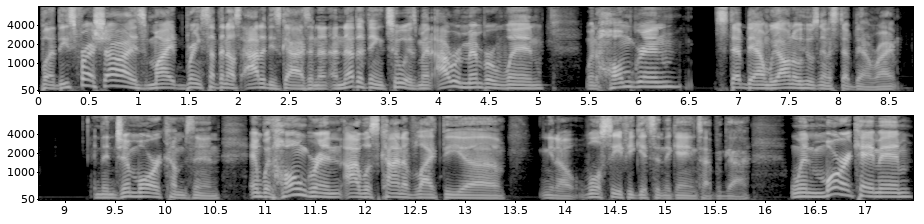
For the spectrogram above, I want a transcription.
but these fresh eyes might bring something else out of these guys. And another thing too is, man, I remember when when Holmgren stepped down. We all know he was going to step down, right? And then Jim Mora comes in, and with Holmgren, I was kind of like the, uh, you know, we'll see if he gets in the game type of guy when Mora came in,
